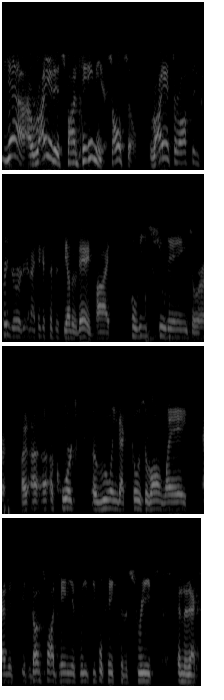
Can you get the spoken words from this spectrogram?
Yeah, a riot is spontaneous also. Riots are often triggered, and I think I said this the other day, by police shootings or a, a, a court a ruling that goes the wrong way and it's, it's done spontaneously. People take to the streets in the next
